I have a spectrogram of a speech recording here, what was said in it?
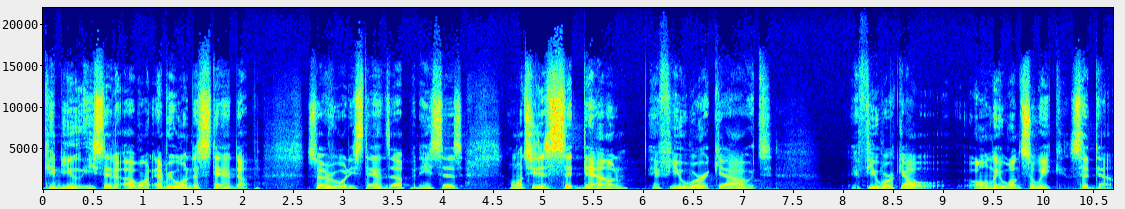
"Can you?" He said, "I want everyone to stand up." So everybody stands up, and he says, "I want you to sit down. If you work out, if you work out only once a week, sit down."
